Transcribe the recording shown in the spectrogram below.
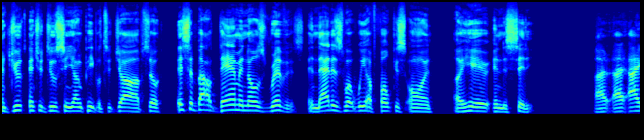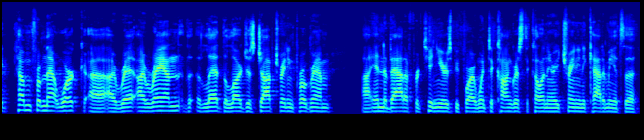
introducing young people to jobs. So it's about damming those rivers. And that is what we are focused on uh, here in the city. I, I, I come from that work. Uh, I, re- I ran, the, led the largest job training program uh, in Nevada for 10 years before I went to Congress, the Culinary Training Academy. It's a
